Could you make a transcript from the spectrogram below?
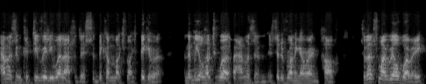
Amazon could do really well out of this and become much, much bigger. And then we all have to work for Amazon instead of running our own pub. So that's my real worry.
